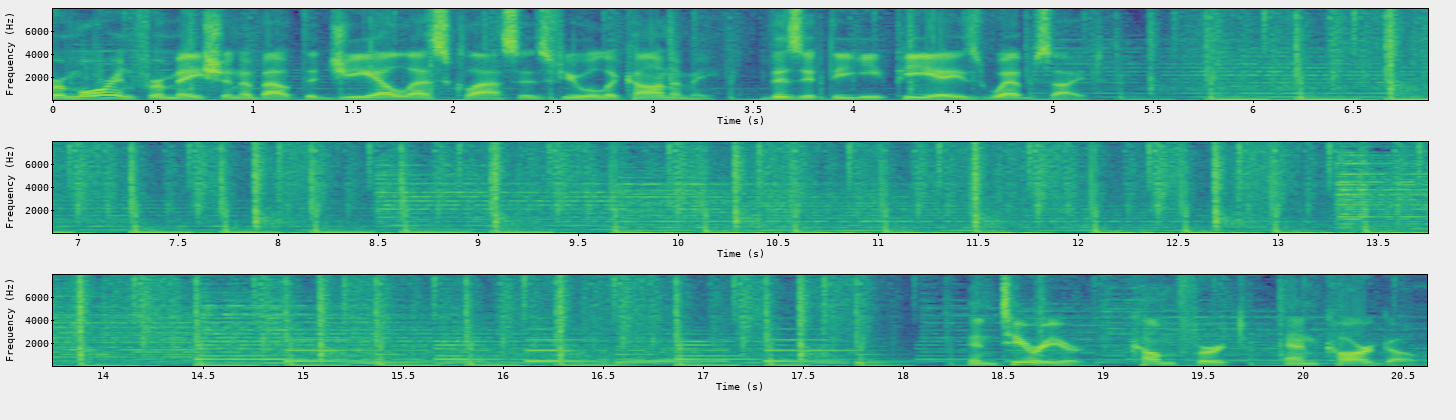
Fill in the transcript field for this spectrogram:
For more information about the GLS class's fuel economy, visit the EPA's website. Interior, comfort, and cargo.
